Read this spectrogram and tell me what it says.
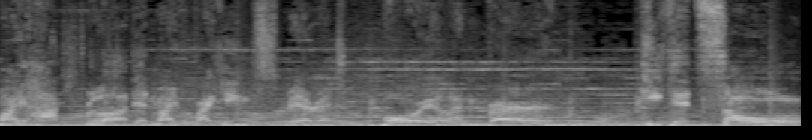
My hot blood and my fighting spirit boil and burn. Heated soul!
